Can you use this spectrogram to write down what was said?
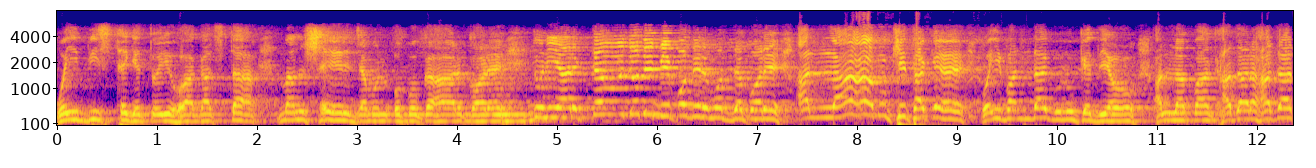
ওই বীজ থেকে তৈরি হওয়া গাছটা মানুষের যেমন উপকার করে। দুনিয়ার কেউ যদি বিপদের মধ্যে পড়ে আল্লাহ মুখী থাকে, ওই বান্দাগুলোকে দিও আল্লাহ পাক হাজার হাজার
